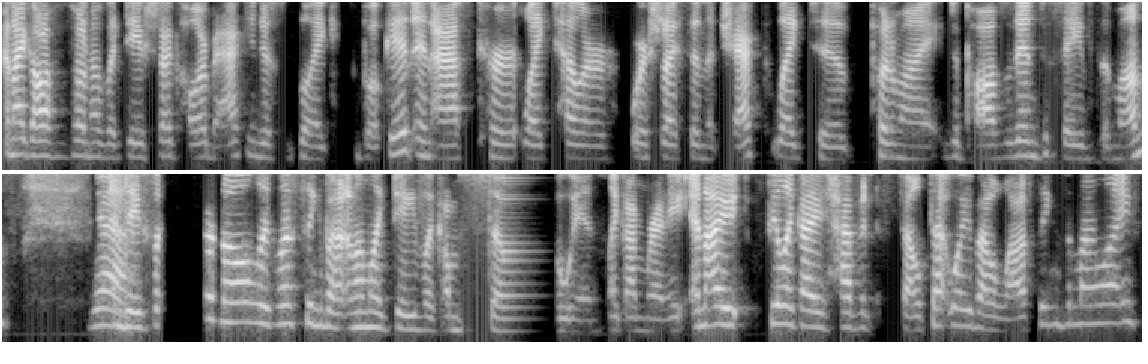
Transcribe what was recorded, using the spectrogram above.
And I got off the phone. I was like, Dave, should I call her back and just like book it and ask her, like, tell her where should I send the check, like to put my deposit in to save the month? Yeah. And Dave's like, don't know, like let's think about it. And I'm like, Dave, like I'm so in, like I'm ready. And I feel like I haven't felt that way about a lot of things in my life.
